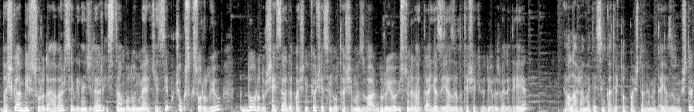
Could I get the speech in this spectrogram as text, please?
Başka bir soru daha var sevgili dinleyiciler. İstanbul'un merkezi. Bu çok sık soruluyor. Doğrudur. Şehzadepaşa'nın köşesinde o taşımız var duruyor. Üstünden hatta yazı yazılı. Teşekkür ediyoruz belediyeye. Allah rahmet etsin Kadir Topbaş döneminde yazılmıştı.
